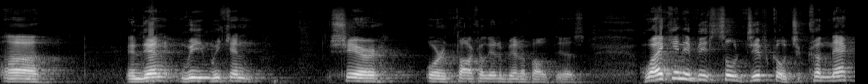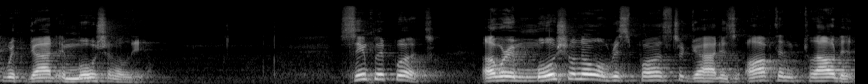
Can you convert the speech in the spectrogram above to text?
Uh, and then we, we can share or talk a little bit about this. Why can it be so difficult to connect with God emotionally? Simply put, our emotional response to God is often clouded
